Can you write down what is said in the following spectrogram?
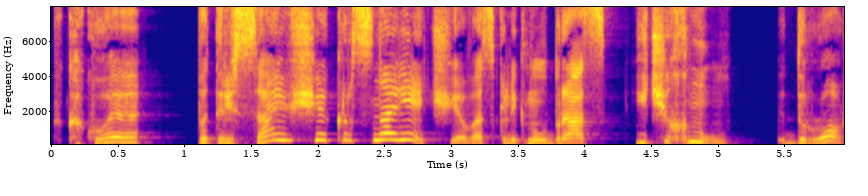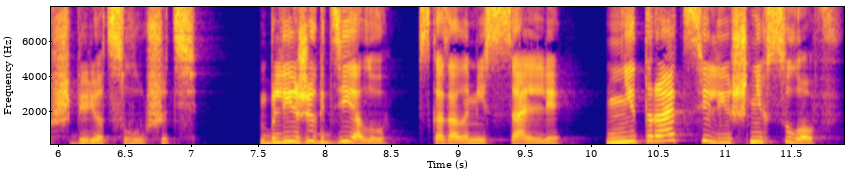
«Какое потрясающее красноречие!» — воскликнул Брас и чихнул. Дрожь берет слушать. «Ближе к делу», — сказала мисс Салли. «Не тратьте лишних слов».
